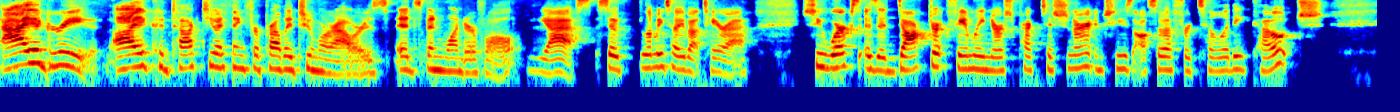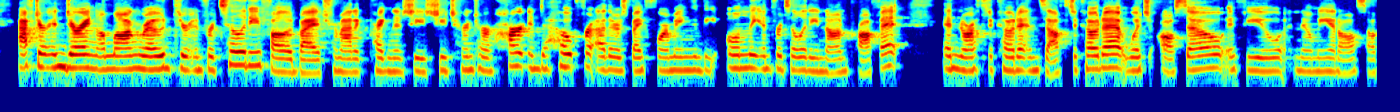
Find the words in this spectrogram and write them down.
I agree. I could talk to you, I think, for probably two more hours. It's been wonderful. Yes. So let me tell you about Tara. She works as a doctorate family nurse practitioner, and she's also a fertility coach. After enduring a long road through infertility, followed by a traumatic pregnancy, she turned her heart into hope for others by forming the only infertility nonprofit in North Dakota and South Dakota, which also, if you know me at all, South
